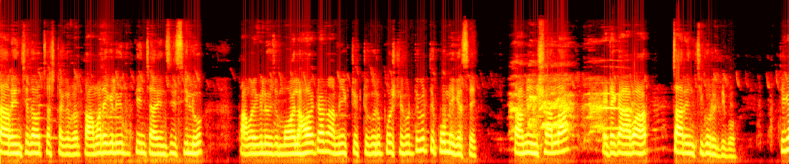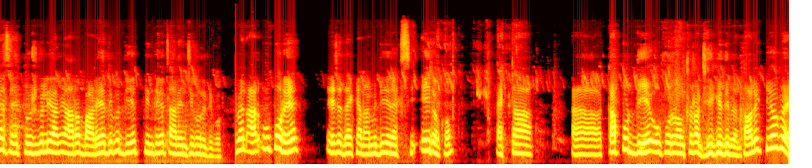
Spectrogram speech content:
চার ইঞ্চি দেওয়ার চেষ্টা করবেন। তো আমার এগুলো কিন্তু তিন চার ইঞ্চি ছিল। তো আমার এগুলো ওই যে ময়লা হওয়ার কারণে আমি একটু একটু করে পরিষ্কার করতে করতে কমে গেছে। তো আমি ইনশাল্লাহ এটাকে আবার চার ইঞ্চি করে দিব। ঠিক আছে? তুষগুলি আমি আরও বাড়িয়ে দিব, দিয়ে তিন থেকে চার ইঞ্চি করে দিব। আর উপরে এই যে দেখেন, আমি দিয়ে রাখছি এই রকম একটা কাপড় দিয়ে উপরের অংশটা ঢেকে দিবেন। তাহলে কি হবে?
